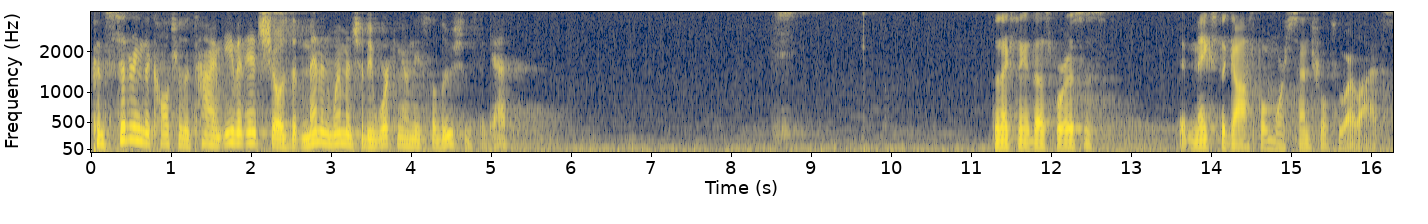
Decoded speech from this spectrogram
Considering the culture of the time, even it shows that men and women should be working on these solutions together. The next thing it does for us is it makes the gospel more central to our lives.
